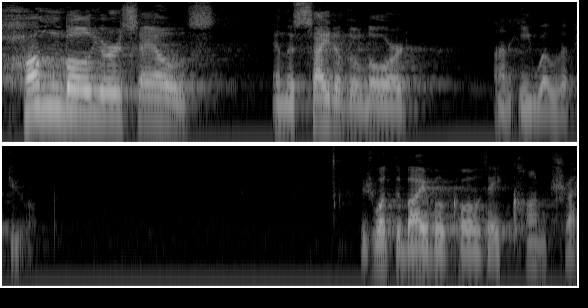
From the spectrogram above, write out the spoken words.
Humble yourselves in the sight of the Lord, and He will lift you up. There's what the Bible calls a contrite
